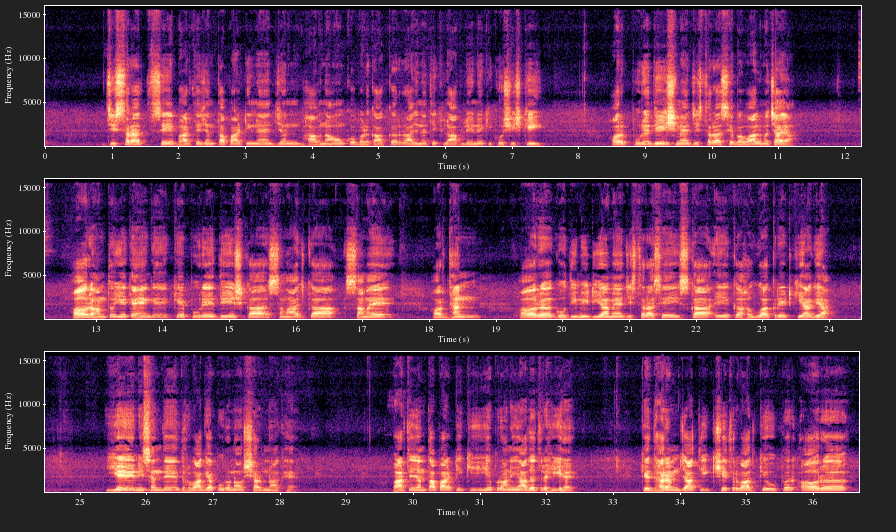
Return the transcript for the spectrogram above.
जिस तरह से भारतीय जनता पार्टी ने जन भावनाओं को भड़काकर राजनीतिक लाभ लेने की कोशिश की और पूरे देश में जिस तरह से बवाल मचाया, और हम तो ये कहेंगे कि पूरे देश का, समाज का समय और धन और गोदी मीडिया में जिस तरह से इसका एक हवा क्रिएट किया गया, ये निसंदेह दुर्भाग्यपूर्ण और शर्मनाक है। भारतीय जनता पार्टी की ये पुरानी आदत रही है कि धर्म, जाति, क्षेत्रवाद के ऊपर और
